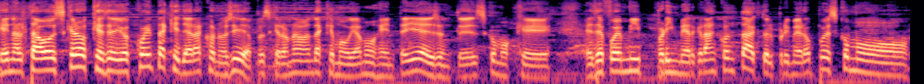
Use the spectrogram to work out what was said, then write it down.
que en altavoz creo que se dio cuenta que ya era conocida, pues que era una banda que movíamos gente y eso, entonces como que ese fue mi primer gran contacto, el primero pues como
